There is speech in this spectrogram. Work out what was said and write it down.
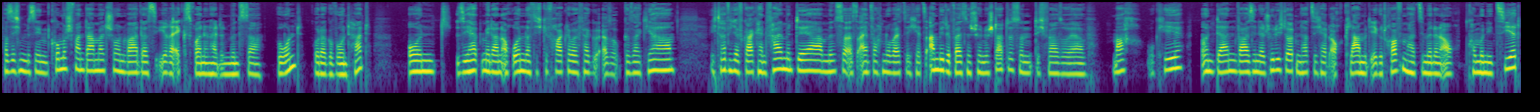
Was ich ein bisschen komisch fand damals schon, war, dass ihre Ex-Freundin halt in Münster wohnt oder gewohnt hat. Und sie hat mir dann auch, ohne dass ich gefragt habe, also gesagt, ja, ich treffe mich auf gar keinen Fall mit der. Münster ist einfach nur, weil es sich jetzt anbietet, weil es eine schöne Stadt ist. Und ich war so, ja, mach, okay. Und dann war sie natürlich dort und hat sich halt auch klar mit ihr getroffen, hat sie mir dann auch kommuniziert.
